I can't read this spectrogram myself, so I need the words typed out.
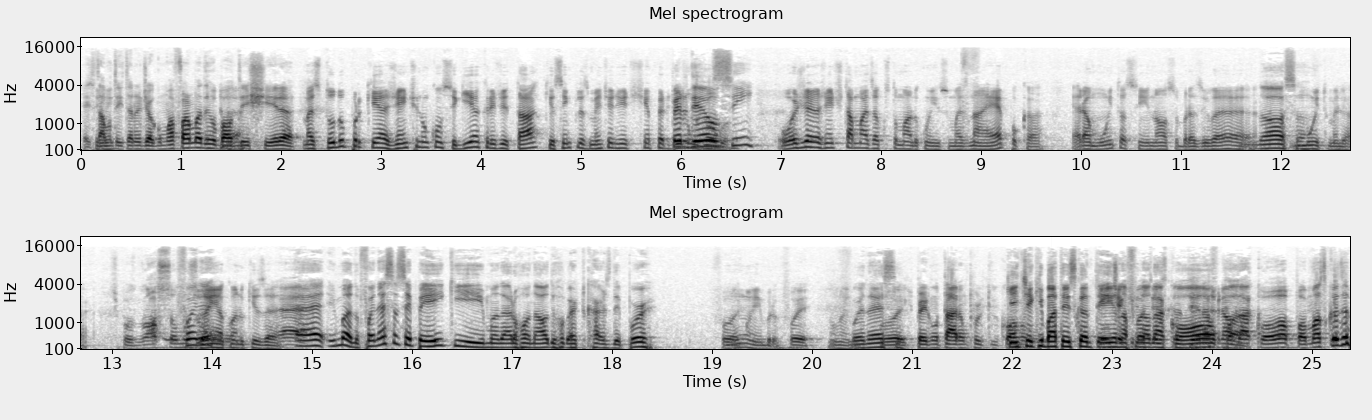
Eles estavam tentando de alguma forma derrubar É. o Teixeira. Mas tudo porque a gente não conseguia acreditar que simplesmente a gente tinha perdido Perdeu. um jogo. Sim. Hoje a gente tá mais acostumado com isso, mas na época era muito assim, nossa, o Brasil é Nossa. muito melhor. Tipo, nós somos Foi, o-? Ganha quando quiser. É, É, e mano, foi nessa CPI que mandaram o Ronaldo e o Roberto Carlos depor? Foi. Não lembro. Foi. Não lembro. Foi nessa? Foi. Que perguntaram por que- qual- Quem tinha que bater escanteio na que final bater escanteio? Na final da Copa. Umas coisas.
